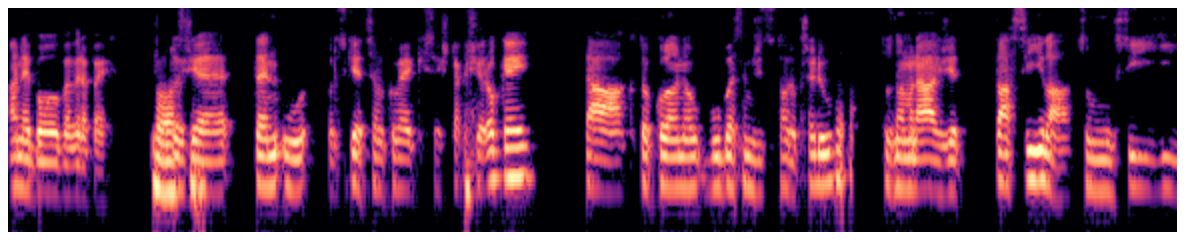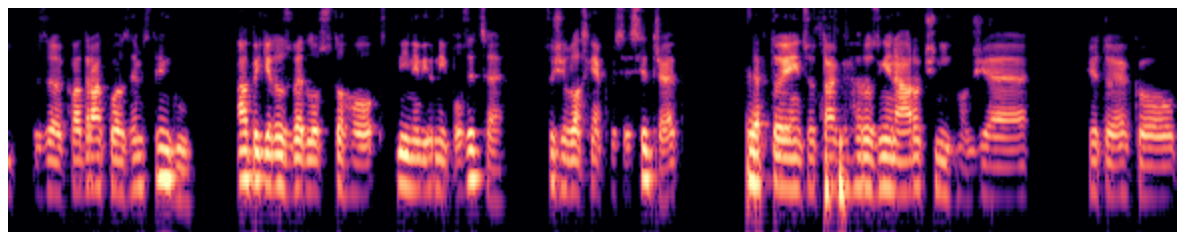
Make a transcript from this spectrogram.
anebo ve vrepech. No, vlastně. protože ten u prostě celkově, jak jsi tak široký, tak to koleno vůbec nemůže toho dopředu. Mhm. To znamená, že ta síla, co musí jít z kvadráku a z hamstringu, aby tě to zvedlo z toho, z té nevýhodné pozice, což je vlastně jako si si dřep, tak to je něco tak hrozně náročného, že, že to je jako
